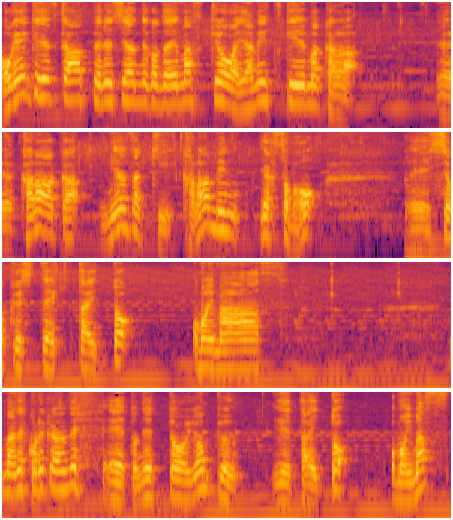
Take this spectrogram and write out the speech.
お元気ですか？ペルシアンでございます。今日はやみつき馬から、えー、カラーカ宮崎辛麺焼きそばを、えー試食していきたいと思います。今ね、これからね、えっ、と、熱湯を4分入れたいと思います。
